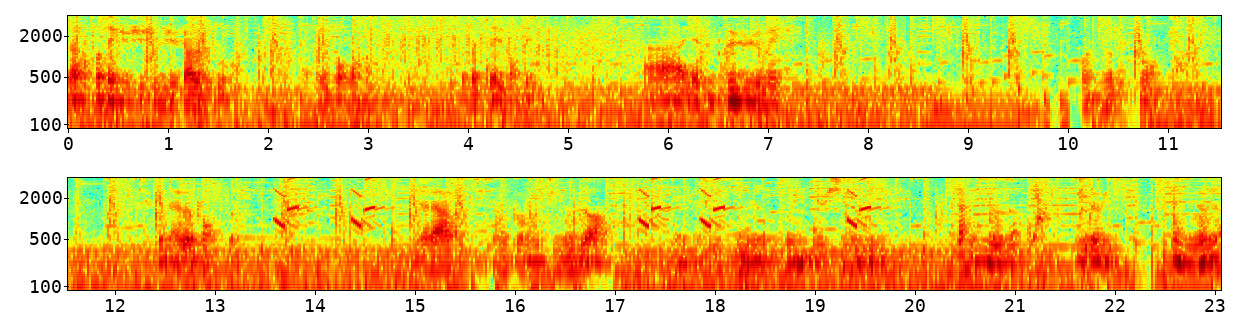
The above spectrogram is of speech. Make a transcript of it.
Là par contre avec Yoshi, je suis obligé de faire le tour. C'est pour moi. Je peux pas se téléporter. Ah, il a tout prévu le mec. Oh, une autre plante. C'est comme à la plante là. Il a l'air appétissant comme un dinosaure. Oui, Yoshi. C'est un dinosaure? Oui, bah oui. Un dinosaure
